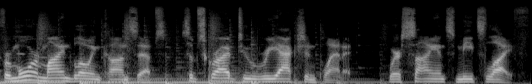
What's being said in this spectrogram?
For more mind-blowing concepts, subscribe to Reaction Planet where science meets life.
